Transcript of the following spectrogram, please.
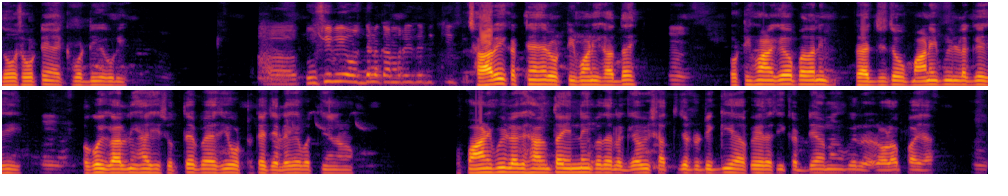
ਦੋ ਛੋਟੇ ਆ ਇੱਕ ਵੱਡੀ ਆ ਕੁੜੀ। ਅਹ ਤੁਸੀਂ ਵੀ ਉਸ ਦਿਨ ਕਮਰੇ ਦੇ ਵਿੱਚ ਹੀ ਸੀ? ਸਾਰੇ ਇਕੱਠੇ ਆ ਰੋਟੀ ਪਾਣੀ ਖਾਦਾ ਹੂੰ। ਰੋਟੀ ਖਾਣ ਕੇ ਉਹ ਪਤਾ ਨਹੀਂ ਫਰਿੱਜ ਤੋਂ ਪਾਣੀ ਪੀਣ ਲੱਗੇ ਸੀ। ਹੂੰ। ਉਹ ਕੋਈ ਗੱਲ ਨਹੀਂ ਹੈ ਅਸੀਂ ਸੁੱਤੇ ਪਏ ਸੀ ਉੱਠ ਕੇ ਚਲੇ ਗਏ ਬੱਚਿਆਂ ਨਾਲੋਂ। ਉਹ ਪਾਣੀ ਪੀਣ ਲੱਗੇ ਸਾਨੂੰ ਤਾਂ ਇੰਨਾ ਹੀ ਪਤਾ ਲੱਗਿਆ ਵੀ ਛੱਤ ਜਦੋਂ ਡਿੱਗੀ ਆ ਫਿਰ ਅਸੀਂ ਕੱਢਿਆ ਉਹਨਾਂ ਨੂੰ ਫਿਰ ਰੌਲਾ ਪਾਇਆ। ਹੂੰ।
